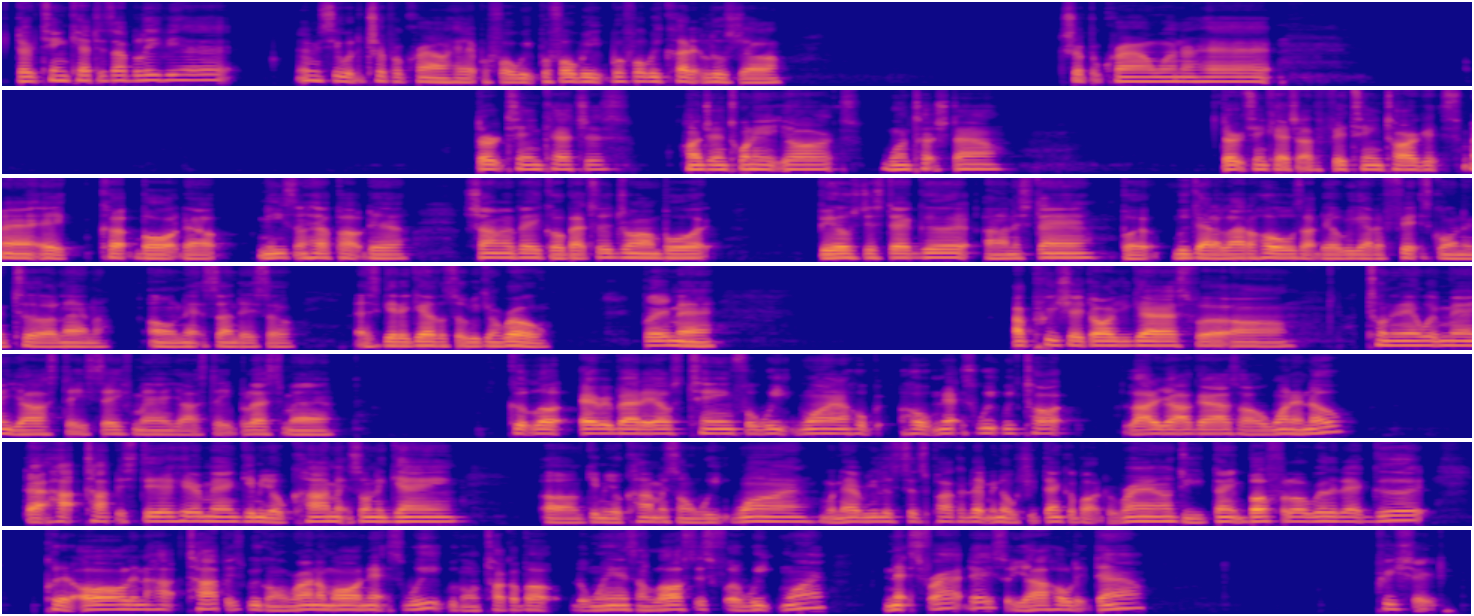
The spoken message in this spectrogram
13 catches, I believe he had. Let me see what the triple crown had before we before we before we Kupp it loose, y'all. Triple crown winner had 13 catches, 128 yards, one touchdown. 13 catch out of 15 targets. Man, hey, cut balled out. Need some help out there. Sean McVay, go back to the drawing board. Bill's just that good. I understand. But we got a lot of holes out there we got to fix going into Atlanta on that Sunday. So let's get together so we can roll. But hey, man, I appreciate all you guys for um tuning in with. Man. Y'all stay safe, man. Y'all stay blessed, man. Good luck, everybody else team for week one. I hope hope next week we talk. A lot of y'all guys are want to know. That hot topic still here, man. Give me your comments on the game. Uh, give me your comments on week one. Whenever you listen to this podcast, let me know what you think about the round. Do you think Buffalo really that good? Put it all in the hot topics. We're gonna run them all next week. We're gonna talk about the wins and losses for week one next Friday. So y'all hold it down. Appreciate it.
